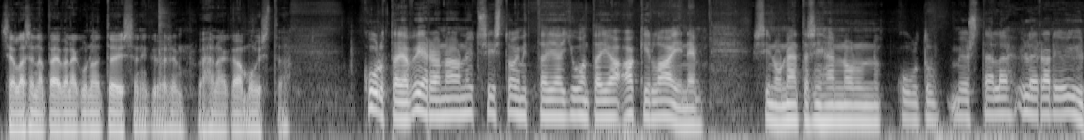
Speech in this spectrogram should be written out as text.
sellaisena päivänä, kun on töissä, niin kyllä sen vähän aikaa muistaa. Kuuluttaja vieraana on nyt siis toimittaja juontaja Aki Laine. Sinun hän on kuultu myös täällä Yle Radio 1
